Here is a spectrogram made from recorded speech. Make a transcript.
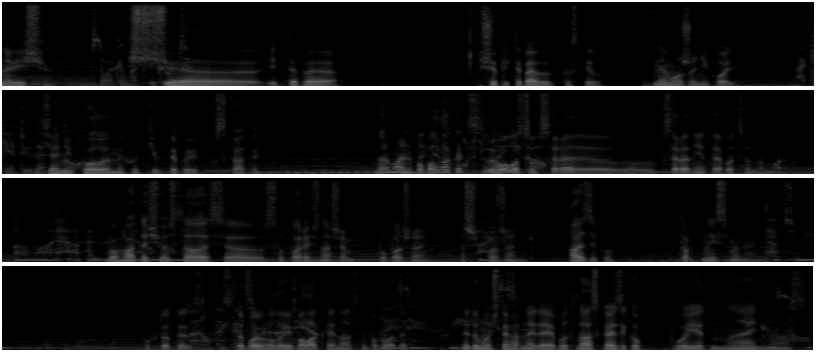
Навіщо? Що я і тебе. Щоб і тебе випустив. Не можу ніколи. Я ніколи не хотів тебе відпускати. Нормально, побалакати з голосом всере- всередині тебе це нормально. Багато чого сталося супереч нашим побажанням. Нашим бажанням. Азіку, торкнись мене. Бо хто ти з- з тобою в голові балакає, нас не побалакать. Не думаю, що це гарна ідея. Будь ласка, Азіку, поєднай нас.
